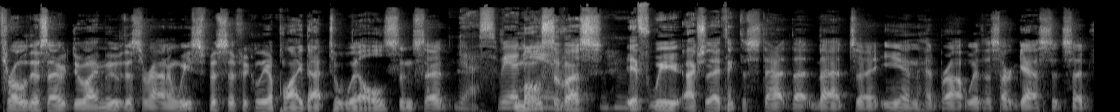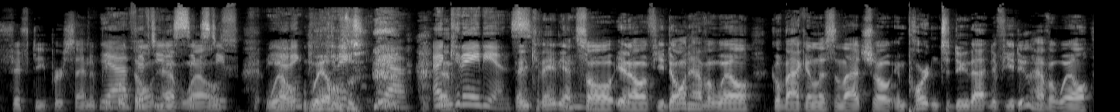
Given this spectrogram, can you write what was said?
throw this out? Do I move this around? And we specifically applied that to wills and said, yes, we had most Ian. of us, Mm-hmm. if we actually, I think the stat that that uh, Ian had brought with us, our guest, had said fifty percent of people yeah, don't 50 have 60 wells. yeah, Will, and wills. Cana- yeah, and, And- Canadians. and Canadians. Mm-hmm. So, you know, if you don't have a will, go back and listen to that show. Important to do that. And if you do have a will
